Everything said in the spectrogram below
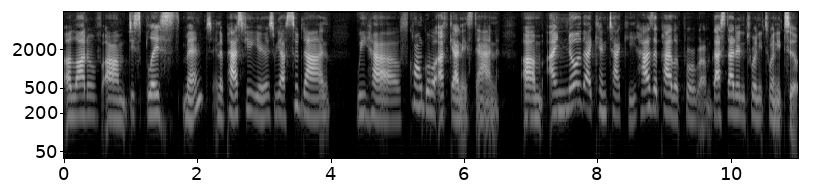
a lot of um, displacement in the past few years. We have Sudan, we have Congo, Afghanistan. Um, I know that Kentucky has a pilot program that started in 2022,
